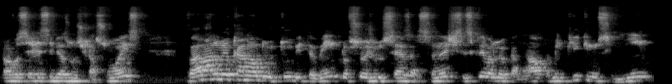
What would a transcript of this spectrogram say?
para você receber as notificações. Vai lá no meu canal do YouTube também, professor Júlio César Sanches, se inscreva no meu canal, também clique no sininho,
